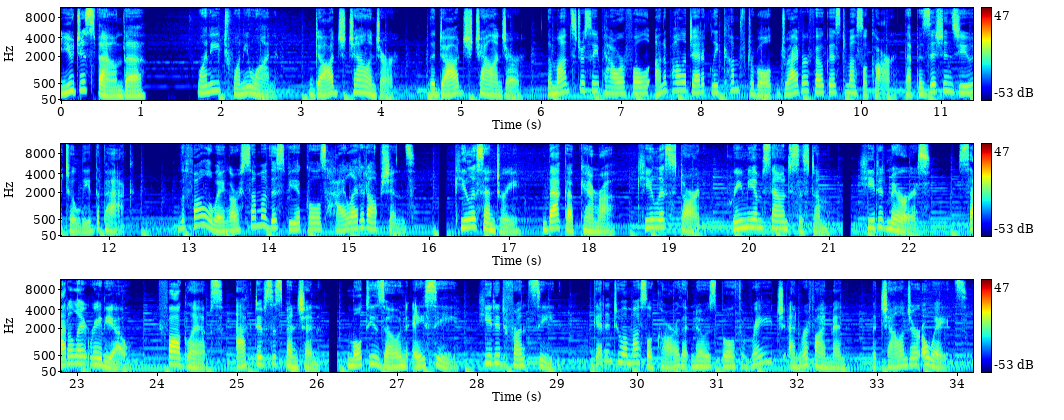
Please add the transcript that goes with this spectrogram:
You just found the 2021 Dodge Challenger. The Dodge Challenger, the monstrously powerful, unapologetically comfortable, driver-focused muscle car that positions you to lead the pack. The following are some of this vehicle's highlighted options. Keyless entry, backup camera, keyless start, premium sound system, heated mirrors, satellite radio, fog lamps, active suspension, multi-zone AC, heated front seat. Get into a muscle car that knows both rage and refinement. The Challenger awaits.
